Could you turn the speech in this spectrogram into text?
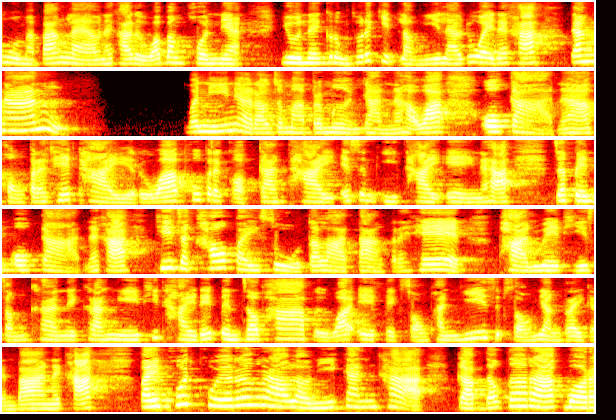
มูลมาบ้างแล้วนะคะ หรือว่าบางคนเนี่ยอยู่ในกลุ่มธุรกิจเหล่านี้แล้วด้วยนะคะ ดังนั้น วันนี้เนี่ยเราจะมาประเมินกันนะคะว่าโอกาสนะคะของประเทศไทย หรือว่าผู้ประกอบการไทย SME ไทยเองนะคะจะเป็นโอกาสนะคะที่จะเข้าไปสู่ตลาดต่างประเทศ ผ่านเวทีสำคัญในครั้งนี้ที่ไทยได้เป็นเจ้าภาพ หรือว่า APEC 2022 อย่างไรกันบ้างนะคะ ไปพูดคุยเรื่องราวเหล่านี้กันค่ะ กับดรรักวร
